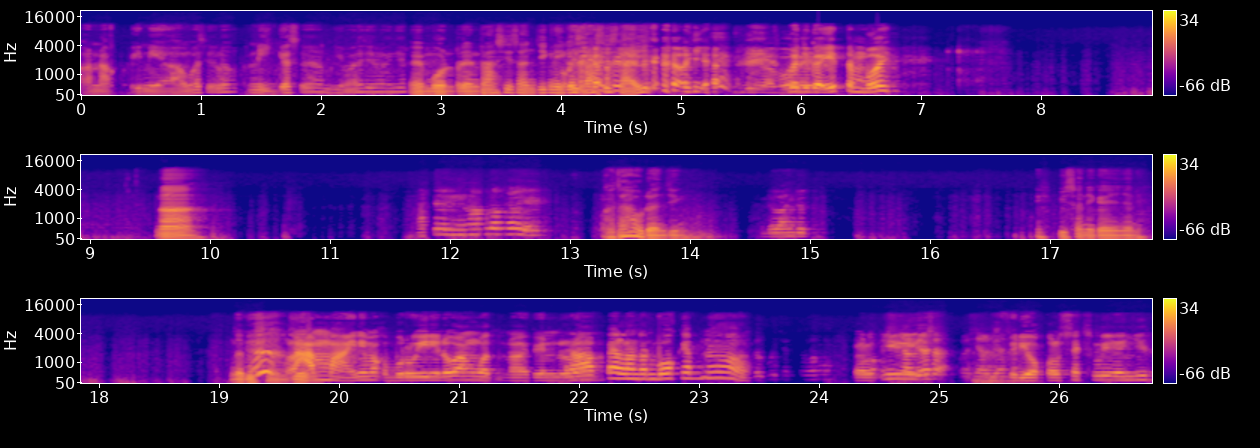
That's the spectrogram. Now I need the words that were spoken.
anak ini apa sih lu? Nigas ya? Gimana sih lu anjir? eh mon ren rasis anjing nih guys rasis tai oh iya. Gua juga hitam, boy. nah Nanti lagi ngupload kali ya. nggak tahu dah anjing Udah lanjut. Ih, bisa nih kayaknya nih. Nggak bisa anjing. Lama ini mah keburu ini doang buat ngelakuin doang. Rapel nonton bokep no. Kalau biasa, biasa. video call seks lu ya, anjir.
